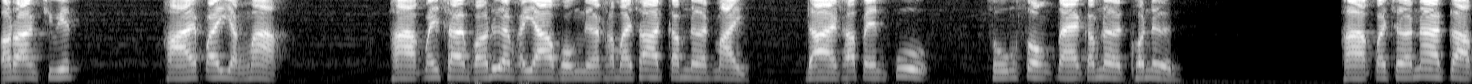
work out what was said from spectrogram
พลังชีวิตหายไปอย่างมาก หากไม่ใช่เพราะเรื่องพญาหงเหนือธรรมชาติกำเนิดใหม่ ได้ถ้าเป็นผู้ สูงส่งแต่กำเนิดคนอื่น หากไปเชิญหน้ากับ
